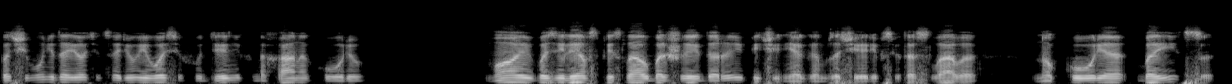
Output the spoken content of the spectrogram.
почему не даете царю Иосифу денег на хана Курю? Мой Базилевс прислал большие дары печенегам за череп Святослава, но Куря боится.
